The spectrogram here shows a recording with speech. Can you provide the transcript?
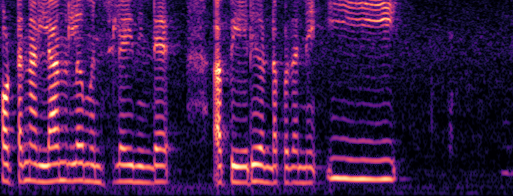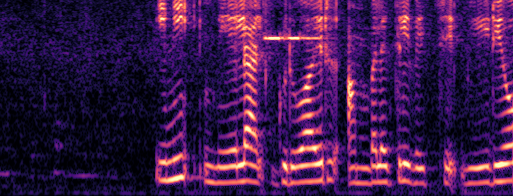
പൊട്ടനല്ല എന്നുള്ളത് മനസ്സിലായി. നിന്റെ പേര് കണ്ടപ്പോൾ തന്നെ ഈ. ഇനി മേലാൽ ഗുരുവായൂർ അമ്പലത്തിൽ വെച്ച് വീഡിയോ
